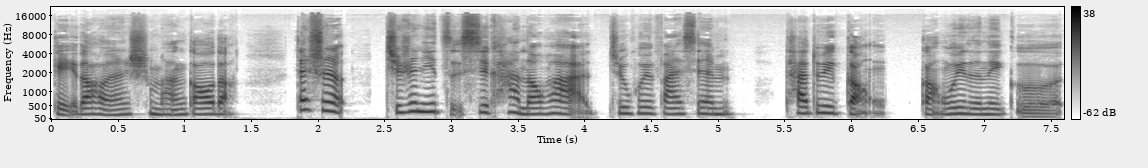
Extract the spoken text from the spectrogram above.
给的好像是蛮高的，但是其实你仔细看的话，就会发现他对岗岗位的那个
